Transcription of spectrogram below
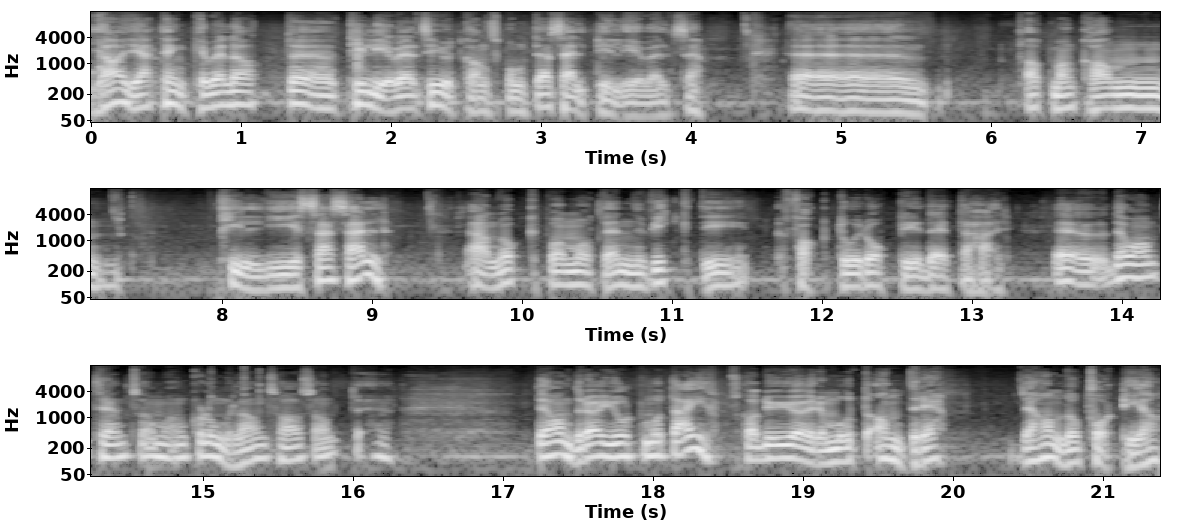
Ja, jeg tenker vel at uh, tilgivelse i utgangspunktet er selvtilgivelse. Eh, at man kan tilgi seg selv, er nok på en måte en viktig faktor oppi dette her. Eh, det var omtrent som han Klungland sa. sånt. Eh, det andre har gjort mot deg, skal du gjøre mot andre. Det handler om fortida.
